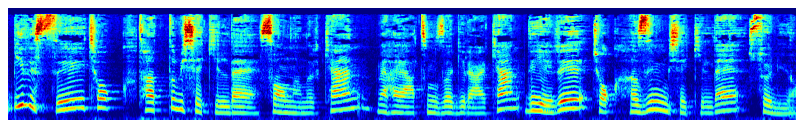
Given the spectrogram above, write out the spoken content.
birisi çok tatlı bir şekilde sonlanırken ve hayatımıza girerken diğeri çok hazin bir şekilde sönüyor.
